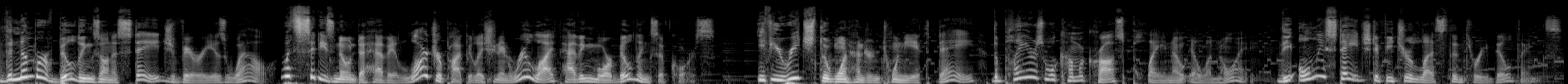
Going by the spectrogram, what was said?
The number of buildings on a stage vary as well, with cities known to have a larger population in real life having more buildings, of course. If you reach the 128th day, the players will come across Plano, Illinois, the only stage to feature less than three buildings.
